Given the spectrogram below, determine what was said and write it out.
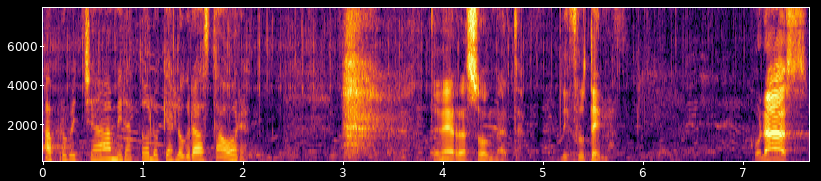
Aprovecha, mira todo lo que has logrado hasta ahora. Tenés razón, Nata. Disfrutemos. Jonás,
